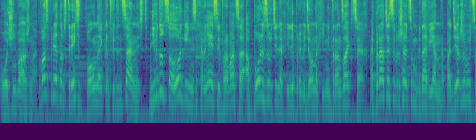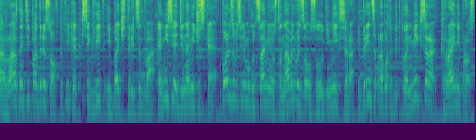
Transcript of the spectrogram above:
очень важно. Вас приятно встретит полная конфиденциальность. Не ведутся логи и не сохраняется информация о пользователях или проведенных ими транзакциях. Операции совершаются мгновенно, поддерживают используются разные типы адресов, такие как Segwit и Batch32. Комиссия динамическая. Пользователи могут сами устанавливать за услуги миксера. И принцип работы биткоин-миксера крайне прост.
